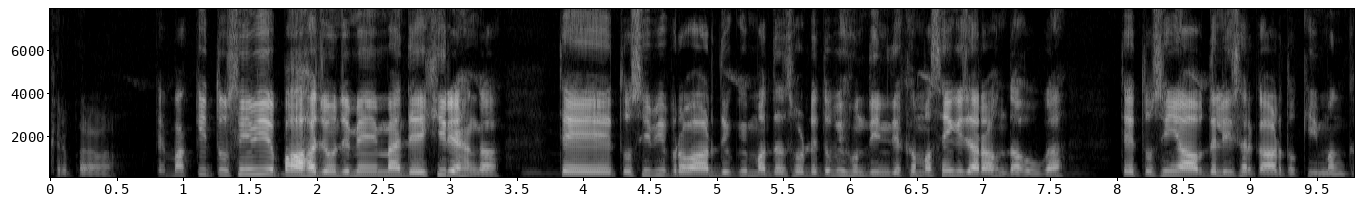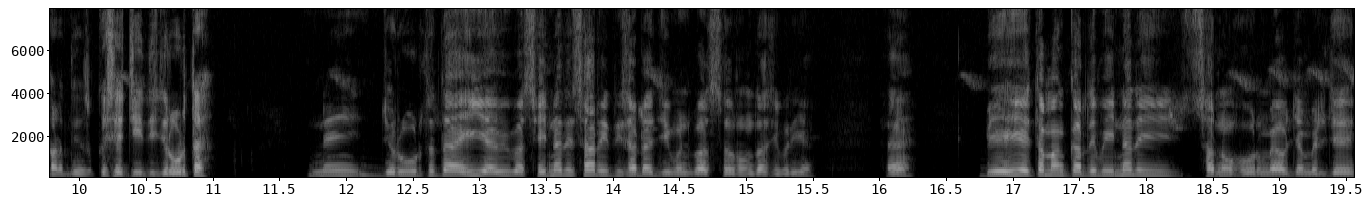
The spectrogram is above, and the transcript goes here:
ਕਿਰਪਾ ਨਾਲ। ਤੇ ਬਾਕੀ ਤੁਸੀਂ ਵੀ ਅਪਾਹਜ ਹੋ ਜਿਵੇਂ ਮੈਂ ਦੇਖ ਹੀ ਰਹਾਂਗਾ ਤੇ ਤੁਸੀਂ ਵੀ ਪਰਿਵਾਰ ਦੀ ਕੋਈ ਮਦਦ ਤੁਹਾਡੇ ਤੋਂ ਵੀ ਹੁੰਦੀ ਨਹੀਂ ਦੇਖੋ ਮਸਾਂ ਹੀ ਗੁਜ਼ਾਰਾ ਹੁੰਦਾ ਹੋਊਗਾ। ਤੇ ਤੁਸੀਂ ਆਪਦੇ ਲਈ ਸਰਕਾਰ ਤੋਂ ਕੀ ਮੰਗ ਕਰਦੇ ਹੋ? ਕਿਸੇ ਚੀਜ਼ ਦੀ ਜ਼ਰੂਰਤ ਹੈ? ਨਹੀਂ ਜ਼ਰੂਰਤ ਤਾਂ ਇਹੀ ਹੈ ਵੀ ਬਸ ਇਹਨਾਂ ਦੇ ਸਹਾਰੇ ਦੀ ਸਾਡਾ ਜੀਵਨ ਬਸਰ ਹੁੰਦਾ ਸੀ ਵਧੀਆ ਹੈ। ਵੀ ਇਹੀ ਤਾਂ ਮੰਗ ਕਰਦੇ ਵੀ ਇਹਨਾਂ ਦੀ ਸਾਨੂੰ ਹੋਰ ਮੁਆਵਜ਼ਾ ਮਿਲ ਜੇ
